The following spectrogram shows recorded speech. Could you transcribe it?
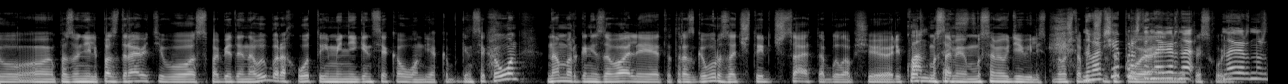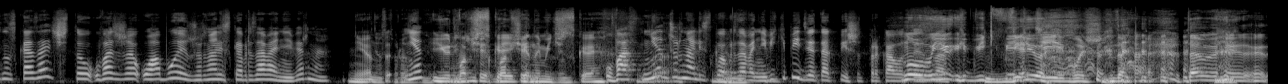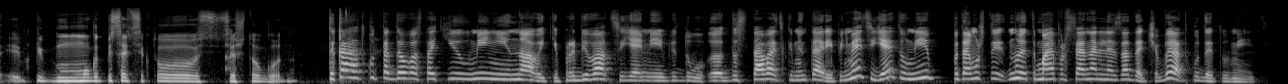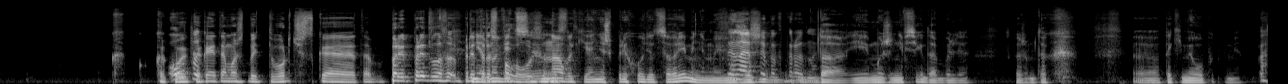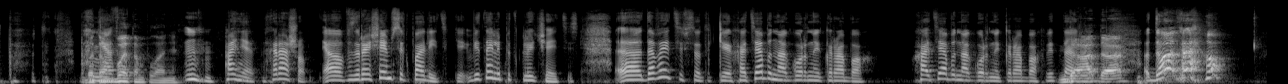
э, позвонили поздравить его с победой на выборах от имени Генсека ООН, якобы Генсека ООН, нам организовали этот разговор за 4 часа. Это был вообще рекорд. Мы сами, мы сами удивились, потому что Но обычно вообще такое просто, не наверное, происходит. наверное, нужно сказать, что у вас же у обоих журналистское образование, верно? Нет, Нет? юридическое, Вообще- вообще нет. экономическое. У вас нет журналистского образования? Википедия так пишет про кого-то Ну, в из вас. Википедию... Ей больше. Да. Там э, э, могут писать все, кто, все что угодно. Так а откуда тогда у вас такие умения и навыки? Пробиваться, я имею в виду, э, доставать комментарии. Понимаете, я это умею, потому что, ну, это моя профессиональная задача. Вы откуда это умеете? Какой-. Какая-то, может быть, творческая это пред- предло- Нет, но ведь предрасположенность. навыки, они же приходят со временем. и ошибок трудных. Да, и мы же не всегда были, скажем так, э, такими опытными. В этом, в этом плане. Понятно, хорошо. Э, Возвращаемся к политике. Виталий, подключайтесь. Э, Давайте все-таки хотя бы на Горный Карабах. Хотя бы на Горный Карабах, Виталий. Да, да. Да, да.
